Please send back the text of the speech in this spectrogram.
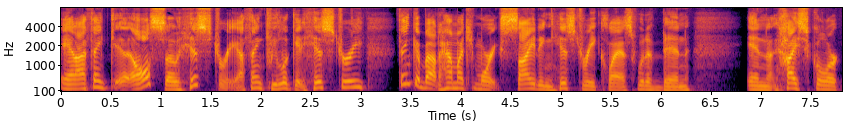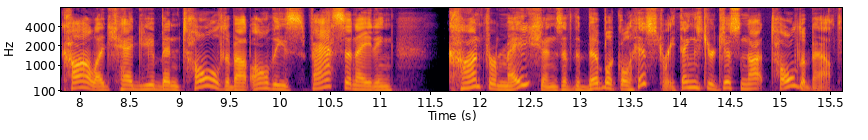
And I think also history. I think if you look at history, think about how much more exciting history class would have been in high school or college had you been told about all these fascinating confirmations of the biblical history, things you're just not told about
